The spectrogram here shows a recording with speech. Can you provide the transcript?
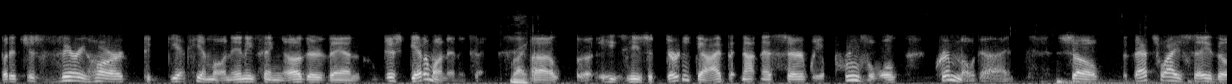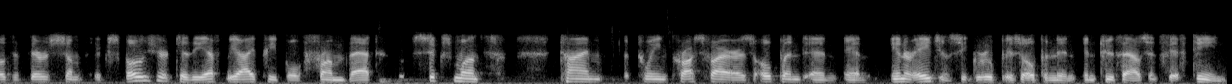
but it's just very hard to get him on anything other than just get him on anything. Right. Uh, he's he's a dirty guy, but not necessarily a provable criminal guy. So that's why I say though that there's some exposure to the FBI people from that six month time between Crossfire is opened and and interagency group is opened in in 2015.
